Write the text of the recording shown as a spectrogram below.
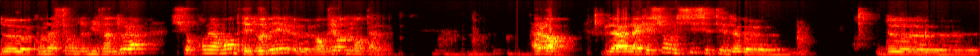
qu'on a fait en 2022 là, sur premièrement des données euh, environnementales. Alors, la, question ici, c'était de, de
